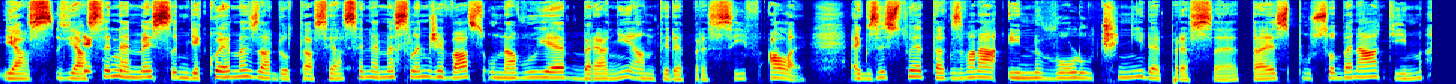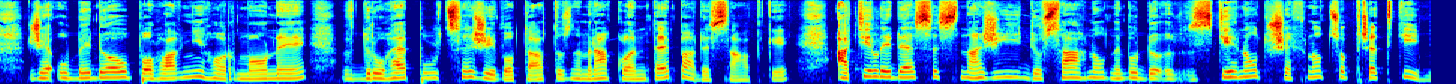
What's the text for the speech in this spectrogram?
Já, já si nemyslím, děkujeme za dotaz, já si nemyslím, že vás unavuje braní antidepresiv, ale existuje takzvaná involuční deprese, ta je způsobená tím, že ubydou pohlavní hormony v druhé půlce života, to znamená kolem té padesátky a ti lidé se snaží dosáhnout nebo do, stihnout všechno, co předtím.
